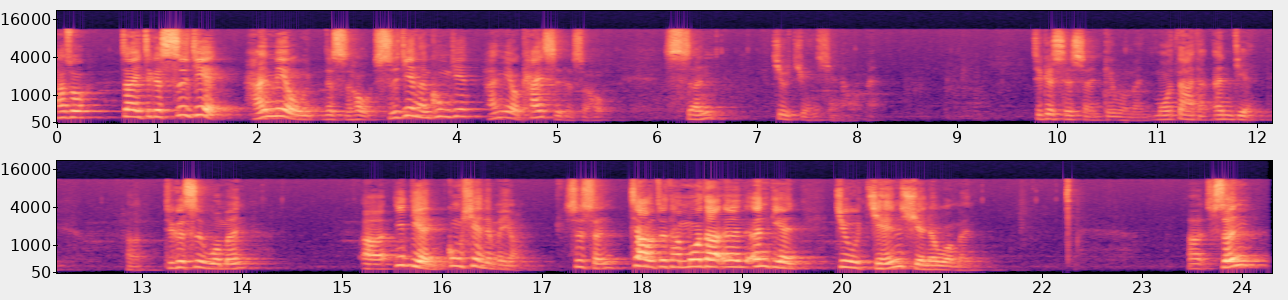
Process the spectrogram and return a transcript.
他说，在这个世界还没有的时候，时间和空间还没有开始的时候。神就拣选了我们，这个是神给我们莫大的恩典啊！这个是我们呃一点贡献都没有，是神照着他莫大恩恩典就拣选了我们。啊，神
